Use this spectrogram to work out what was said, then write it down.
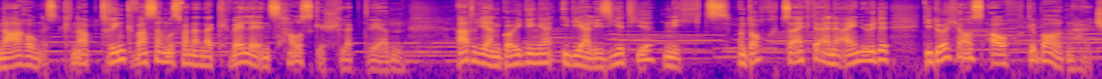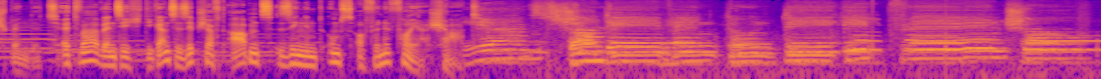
Nahrung ist knapp, Trinkwasser muss von einer Quelle ins Haus geschleppt werden. Adrian Geuginger idealisiert hier nichts. Und doch zeigt er eine Einöde, die durchaus auch Geborgenheit spendet. Etwa, wenn sich die ganze Sippschaft abends singend ums offene Feuer schart. Schon die Wind und die Gipfel schon.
